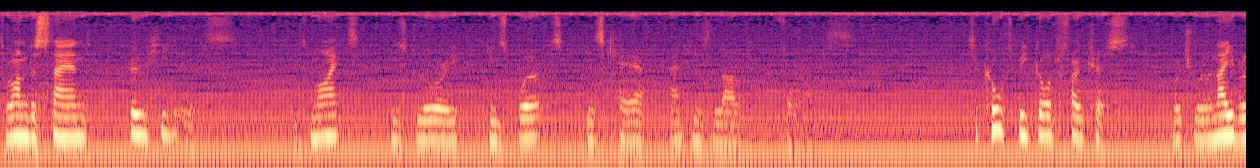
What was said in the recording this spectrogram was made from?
to understand who He is, His might, His glory, His works, His care, and His love for us. It's a call to be God focused, which will enable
